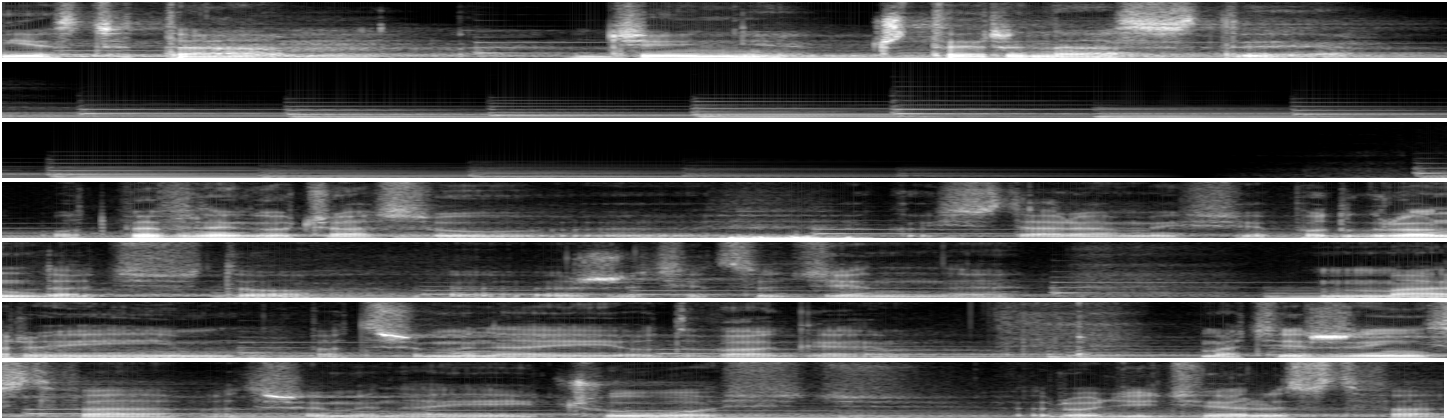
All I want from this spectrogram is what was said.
jest tam? Dzień czternasty. Od pewnego czasu e, jakoś staramy się podglądać to e, życie codzienne Maryi. Patrzymy na jej odwagę macierzyństwa, patrzymy na jej czułość rodzicielstwa,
